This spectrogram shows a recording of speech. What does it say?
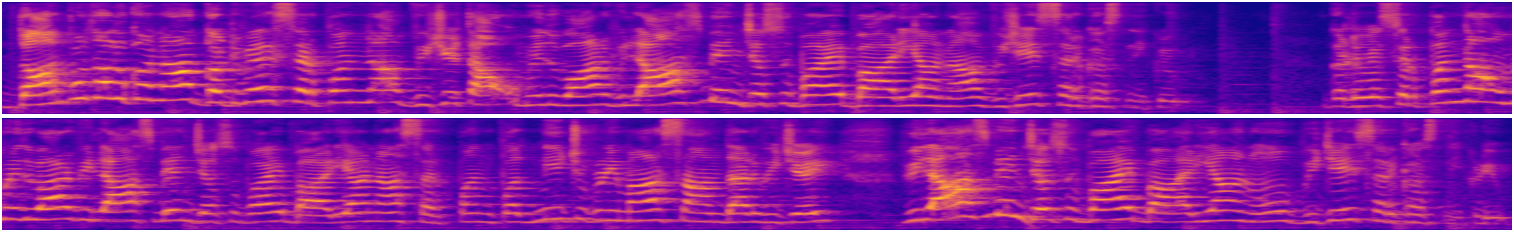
ધાનપુર તાલુકાના ગઢવેલ સરપંચના વિજેતા ઉમેદવાર વિલાસબેન જસુભાઈ બારિયાના વિજય સરઘસ નીકળ્યું. ગઢવેલ સરપંચના ઉમેદવાર વિલાસબેન જસુભાઈ બારિયાના સરપંચ પદની ચૂંટણીમાં શાનદાર વિજય, વિલાસબેન જસુભાઈ બારિયાનો વિજય સરઘસ નીકળ્યું.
